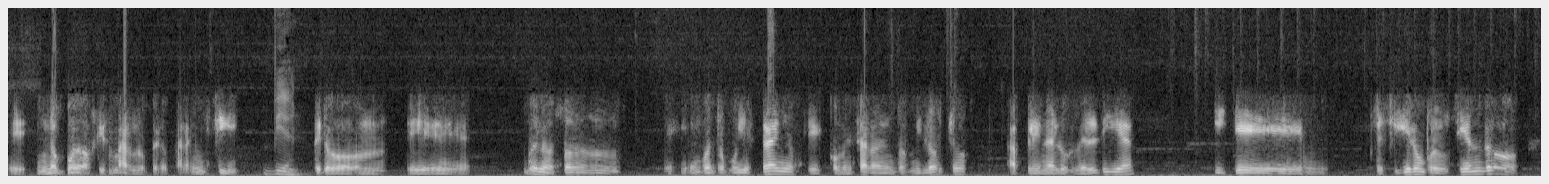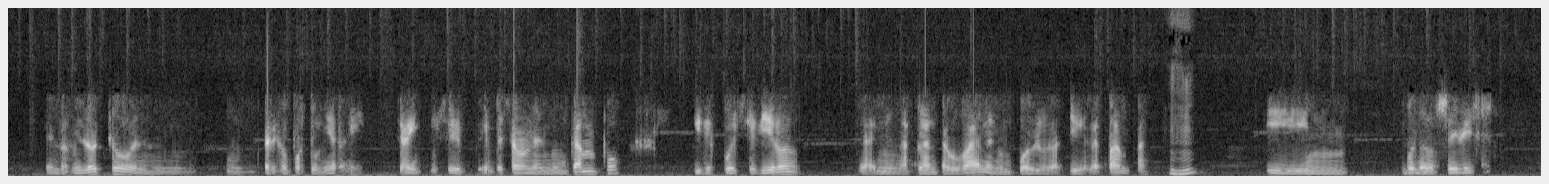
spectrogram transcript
eh, no puedo afirmarlo, pero para mí sí. Bien. Pero, eh, bueno, son encuentros muy extraños que comenzaron en 2008 a plena luz del día y que se siguieron produciendo en 2008 en, en tres oportunidades, ya inclusive empezaron en un campo y después se dieron en una planta urbana, en un pueblo de aquí de La Pampa. Uh -huh. Y bueno, los seres,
